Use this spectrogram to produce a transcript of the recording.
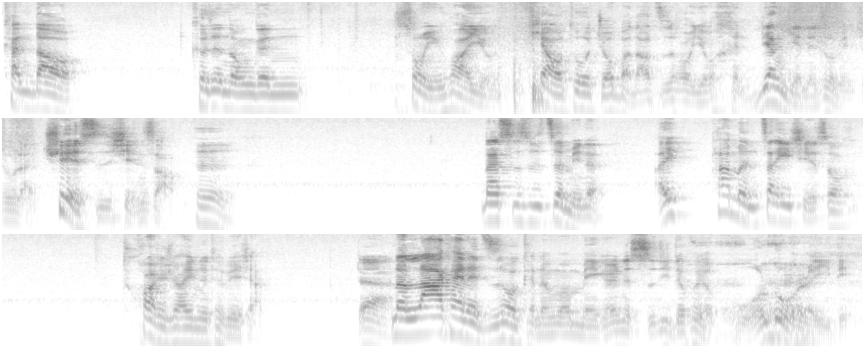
看到柯震东跟宋芸樺有跳脱九把刀之后有很亮眼的作品出来，确实嫌少。嗯，那事实证明了，哎，他们在一起的时候，化学效应就特别强。对啊。那拉开了之后，可能我们每个人的实力都会有薄弱了一点。嗯，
